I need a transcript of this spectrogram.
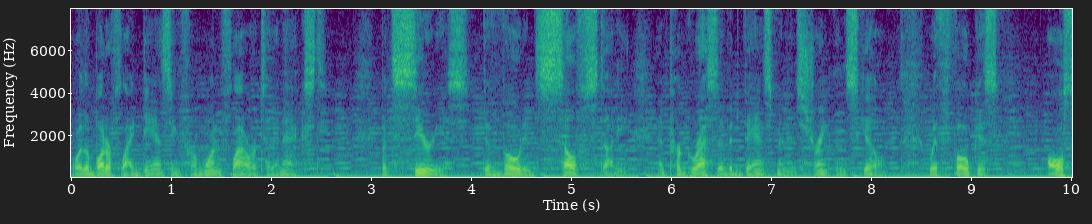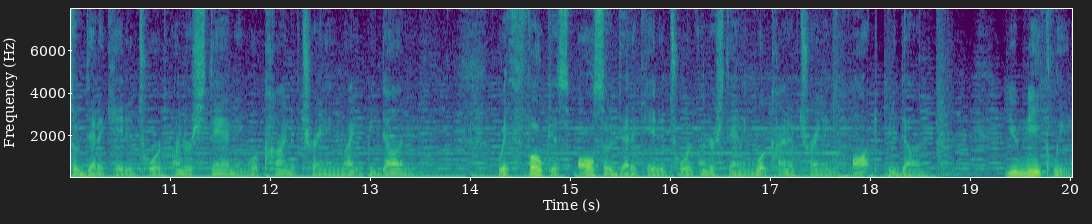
or the butterfly dancing from one flower to the next, but serious, devoted self study and progressive advancement in strength and skill, with focus also dedicated toward understanding what kind of training might be done, with focus also dedicated toward understanding what kind of training ought be done, uniquely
